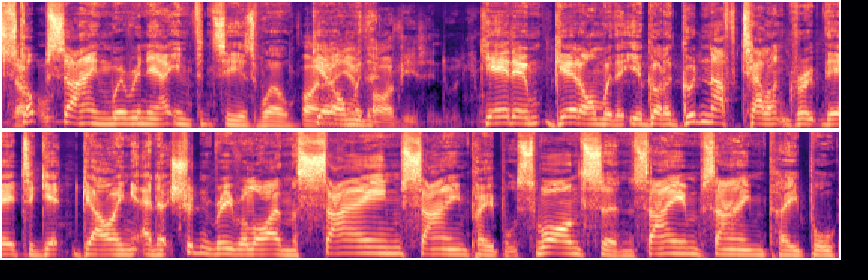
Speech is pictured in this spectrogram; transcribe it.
Stop saying we're in our infancy as well. I get know, on with five it. Years into it. Get in, get on with it. You've got a good enough talent group there to get going, and it shouldn't be rely on the same same people. Swanson, same same people.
